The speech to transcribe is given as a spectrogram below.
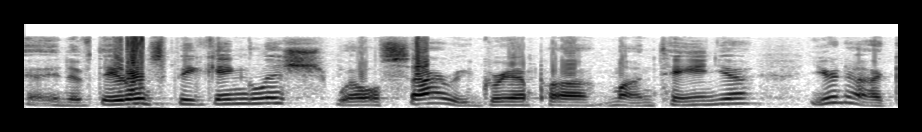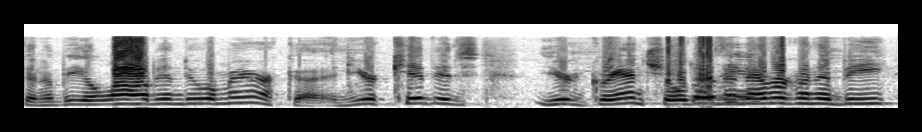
And if they don't speak English, well, sorry, Grandpa Montaigne, you're not going to be allowed into America. And your kid is, your grandchildren Well, are never going to be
